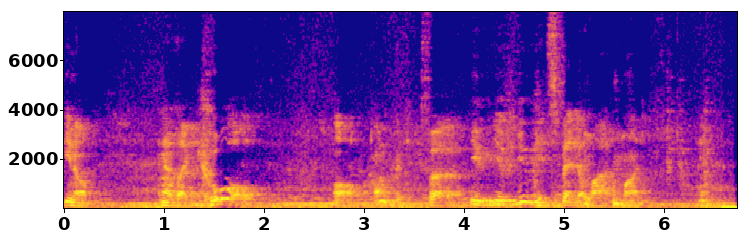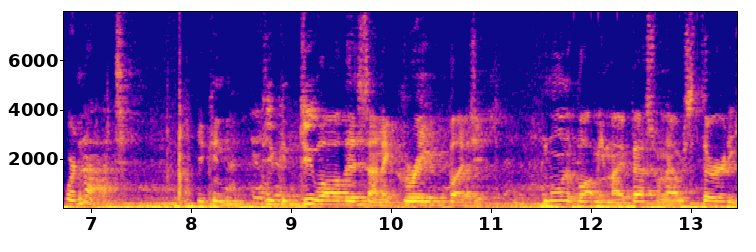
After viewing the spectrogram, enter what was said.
you know. And I was like, cool. Oh, concrete. But if, you, you could spend a lot of money. Or not. You can, you can do all this on a great budget. Mona bought me my vest when I was 30.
